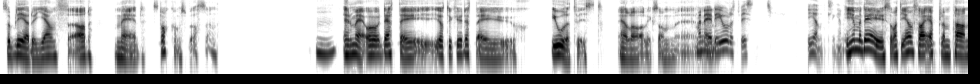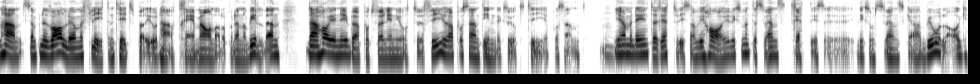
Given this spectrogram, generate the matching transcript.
så blir du jämförd med Stockholmsbörsen. Mm. Är du med? Och detta är, jag tycker ju detta är ju orättvist. Eller liksom... eh, Men är det orättvist egentligen? Ja, men det är ju som att jämföra äpplen på en här. Till exempel nu valde jag med flit en tidsperiod här, tre månader på denna bilden. Där har ju nybörjarportföljen gjort 4 procent, index har gjort 10 procent. Mm. Ja, men det är ju inte rättvisan. Vi har ju liksom inte svensk 30 eh, liksom svenska bolag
